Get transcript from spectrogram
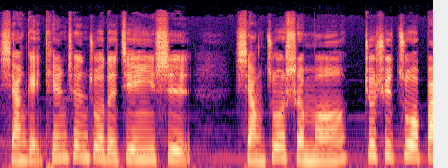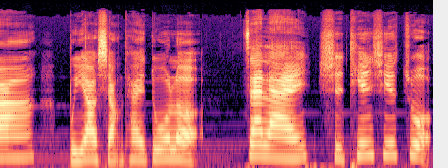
想给天秤座的建议是：想做什么就去做吧，不要想太多了。再来是天蝎座，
